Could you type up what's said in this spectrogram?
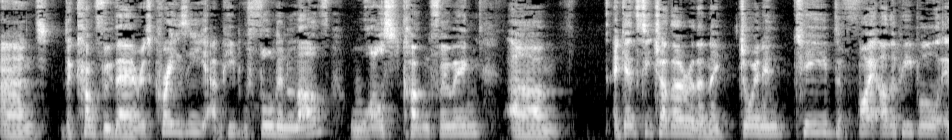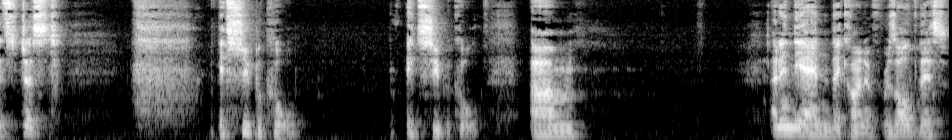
and the kung fu there is crazy, and people fall in love whilst kung fuing um, against each other, and then they join in team to fight other people. It's just, it's super cool. It's super cool. Um, and in the end, they kind of resolve this.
